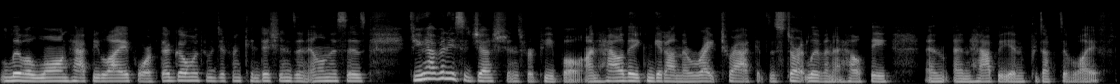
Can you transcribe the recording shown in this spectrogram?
live a long, happy life, or if they're going through different conditions and illnesses, do you have any suggestions for people on how they can get on the right track to start living a healthy and, and happy and productive life?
